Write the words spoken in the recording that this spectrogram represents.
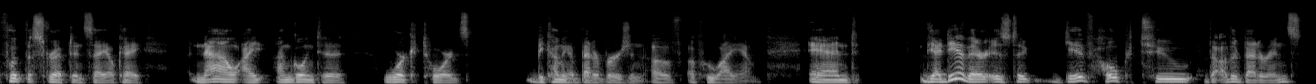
flip the script and say okay now i i'm going to work towards becoming a better version of of who i am? And the idea there is to give hope to the other veterans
